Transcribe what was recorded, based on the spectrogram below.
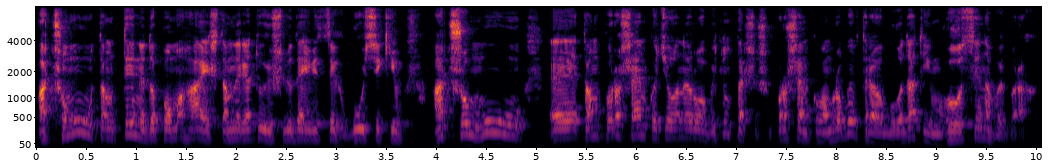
а чому там ти не допомагаєш, там не рятуєш людей від цих бусиків? А чому е, там Порошенко цього не робить? Ну, перше, що Порошенко вам робив, треба було дати йому голоси на виборах.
